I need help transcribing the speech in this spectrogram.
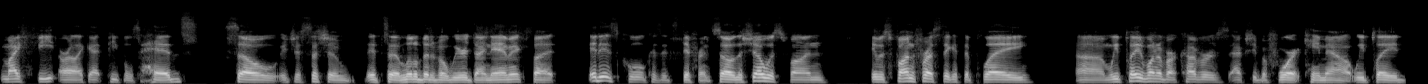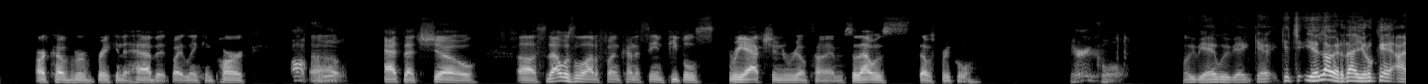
my feet are like at people's heads, so it's just such a it's a little bit of a weird dynamic, but it is cool because it's different. So the show was fun. It was fun for us to get to play um, we played one of our covers actually before it came out. We played our cover of Breaking the Habit by Linkin Park Oh, cool. at that show. Uh, so that was a lot of fun, kind of seeing people's reaction in real time. So that was that was pretty cool. Very cool. Muy bien, muy bien. Qué- qué y es la verdad, yo creo que a, a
